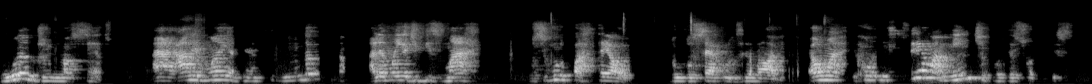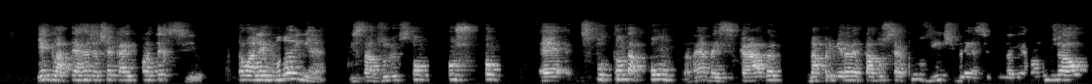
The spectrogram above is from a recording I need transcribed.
no ano de 1900. A Alemanha tem a segunda, a Alemanha de Bismarck, o segundo quartel do, do século XIX, é uma economia extremamente protecionista, e a Inglaterra já tinha caído para terceiro. Então, a Alemanha e Estados Unidos estão, estão é, disputando a ponta né, da escada na primeira metade do século XX, vem a Segunda Guerra Mundial,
